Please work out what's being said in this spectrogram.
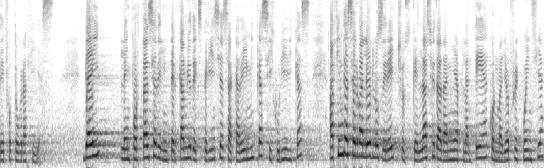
de fotografías. De ahí la importancia del intercambio de experiencias académicas y jurídicas a fin de hacer valer los derechos que la ciudadanía plantea con mayor frecuencia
